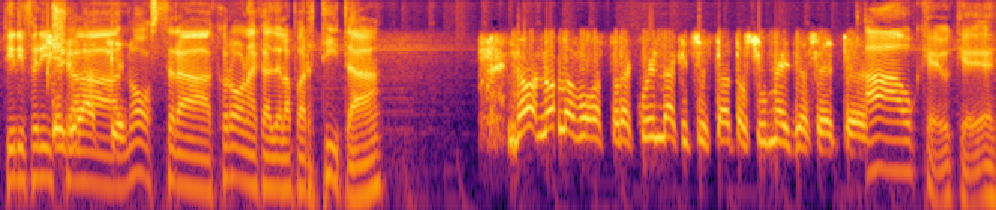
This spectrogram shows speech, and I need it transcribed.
Ti riferisci alla nostra cronaca della partita? No, non la vostra, quella che c'è stata su Mediaset. Ah, ok, ok. Eh,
